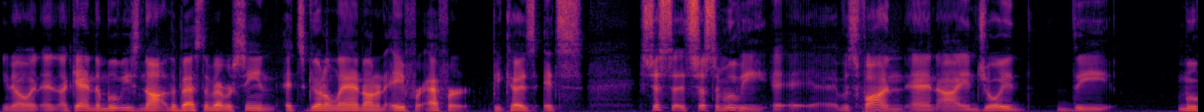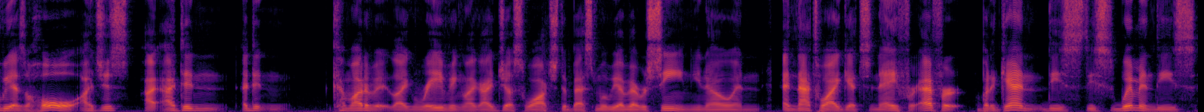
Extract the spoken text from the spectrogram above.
You know, and, and again, the movie's not the best I've ever seen. It's gonna land on an A for effort because it's it's just it's just a movie. It, it was fun, and I enjoyed the movie as a whole, I just I, I didn't I didn't come out of it like raving like I just watched the best movie I've ever seen, you know, and and that's why I get an A for effort. But again, these these women, these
